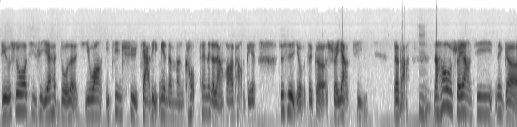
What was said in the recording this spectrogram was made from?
比如说，其实也很多人希望一进去家里面的门口，在那个兰花旁边，就是有这个水养鸡。对吧？嗯，然后水养机那个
